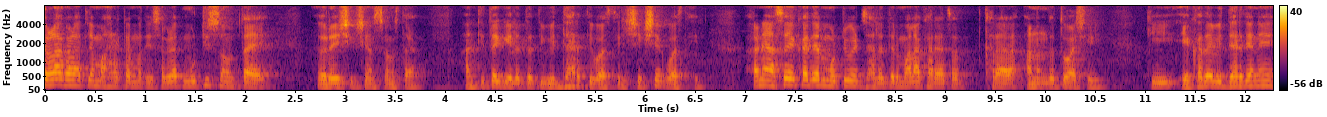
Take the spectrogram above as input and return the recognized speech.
तळागाळातल्या महाराष्ट्रामध्ये सगळ्यात मोठी संस्था आहे रय शिक्षण संस्था. आणि तिथं गेलं तर ती विद्यार्थी वाचतील शिक्षक वाचतील. आणि असं एखाद्याला मोटिवेट झालं तर मला खऱ्याचा खरा आनंद तो असेल की एखाद्या विद्यार्थ्याने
